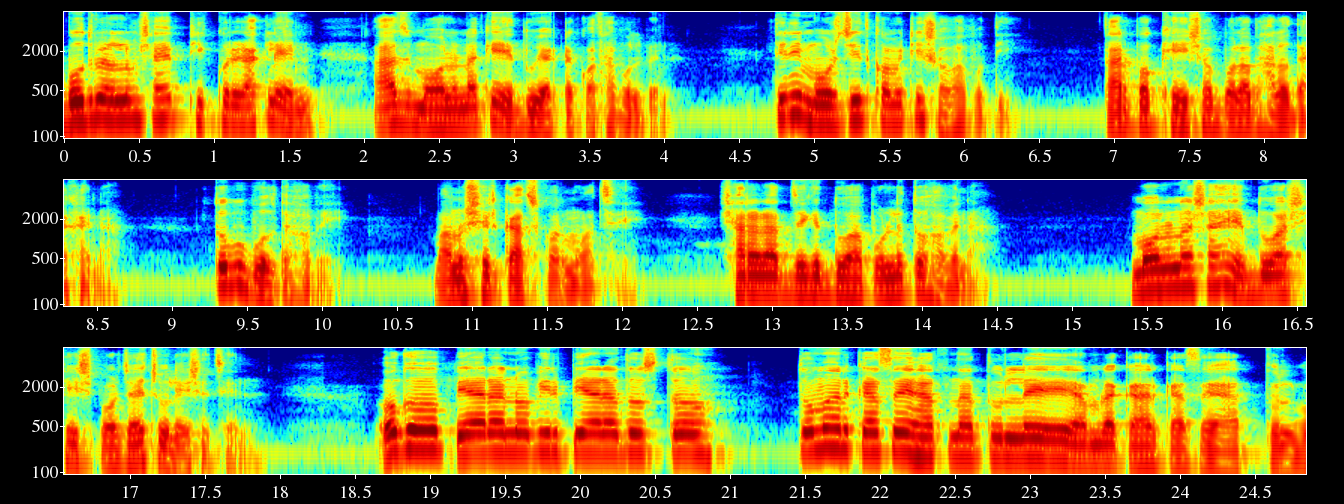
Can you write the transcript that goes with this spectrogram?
বদরুল আলম সাহেব ঠিক করে রাখলেন, আজ মৌলানাকে দু একটা কথা বলবেন। তিনি মসজিদ কমিটির সভাপতি। তার পক্ষে এইসব বলা ভালো দেখায় না। তবু বলতে হবে, মানুষের কাজকর্ম আছে। সারা রাত জেগে দোয়া পড়লে তো হবে না। মৌলানা সাহেব দোয়ার শেষ পর্যায়ে চলে এসেছেন। ওগো পেয়ারা নবীর পেয়ারা দোস্ত, তোমার কাছে হাত না তুললে আমরা কার কাছে হাত তুলব?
